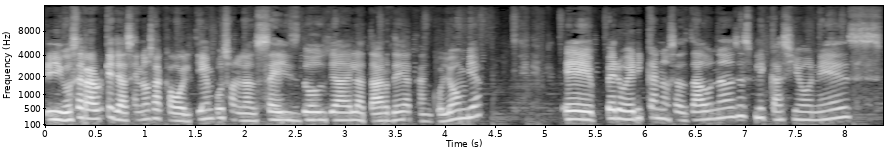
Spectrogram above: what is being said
Y digo cerrar porque ya se nos acabó el tiempo, son las 6.02 ya de la tarde acá en Colombia. Eh, pero Erika, nos has dado unas explicaciones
